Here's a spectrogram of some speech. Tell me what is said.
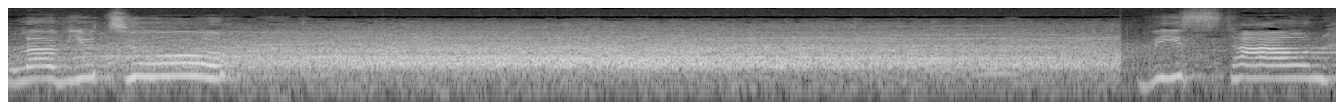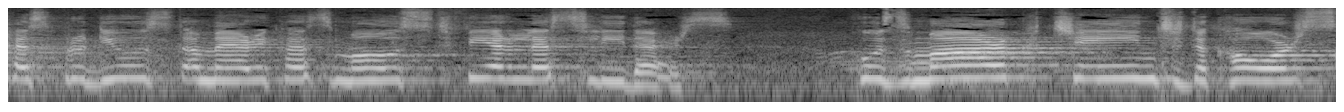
Love you too. Has produced America's most fearless leaders, whose mark changed the course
